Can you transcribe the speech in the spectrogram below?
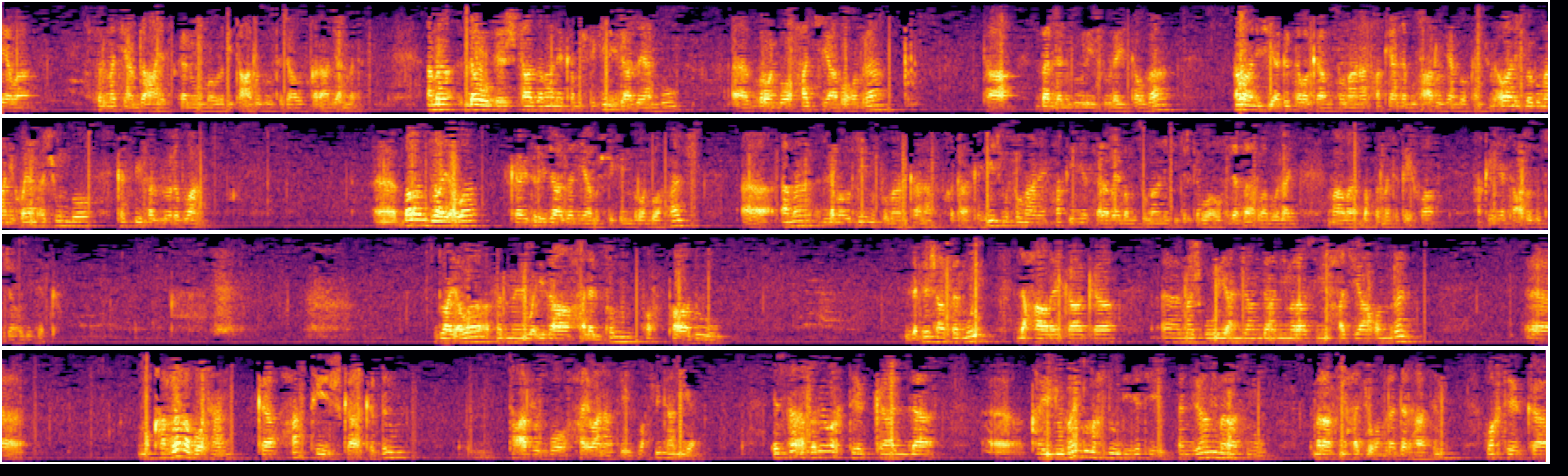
ئێوە حرمەتیان رعایەت بکەن و مەوردی تعرض و تجاوز قەراریان مەدەن ئەمە لەو پێش تا زمانێک کە مشتکین ئیجازەیان بوو بڕۆن بۆ حەج یا بۆ عمرە تا بەر لە نزولی سوورەی تەوبە ئەوانیشی ئەگرتەوە کە مسلمانان حەقیان نەبوو تعرضیان بۆ بکەن چون ئەوانیش بە گومانی خۆیان ئەچوون بۆ کەسبی فەزل و ڕبوان بەڵام دوای ئەوە کە ئیتر ئیجازە نییە مشتکین بڕۆن بۆ حەج ئەمە لە مەوردی مسلمانەکانە خەتا کە هیچ مسلمانێک حەقی نییە سەرڕێ بە مسلمانێکی ترکە بۆ ئەو هەدەفە ئەوە بۆ لای ماڵە بە حرمەتەکەی خوا حەقی نییە تعرض و تجاوزی پێ بکە دوای ئەوە ئەفەرمێ وەئیدا حەلەلتم فەستادوو لە پێشا فەرمووی، لە حاڵێکا کە مەشغووڵی ئەنجامدانی مەراسیمی حەج یا عومرەن، مقەڕەڕە بۆتان کە حەقی شکارکردن و تەعەڕوز بۆ حەیواناتی وەحشیتان نییە. ئێستا ئەفەرمێ وەختێک کە لە قەید و بەند و مەحدودیەتی ئەنجامی مەراسم و مەراسی حەج و عمرە دەرهاتن وەختێک کە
